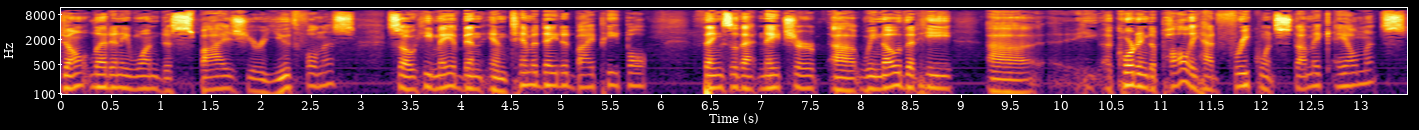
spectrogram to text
don't let anyone despise your youthfulness. So he may have been intimidated by people, things of that nature. Uh, we know that he, uh, he, according to Paul, he had frequent stomach ailments.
